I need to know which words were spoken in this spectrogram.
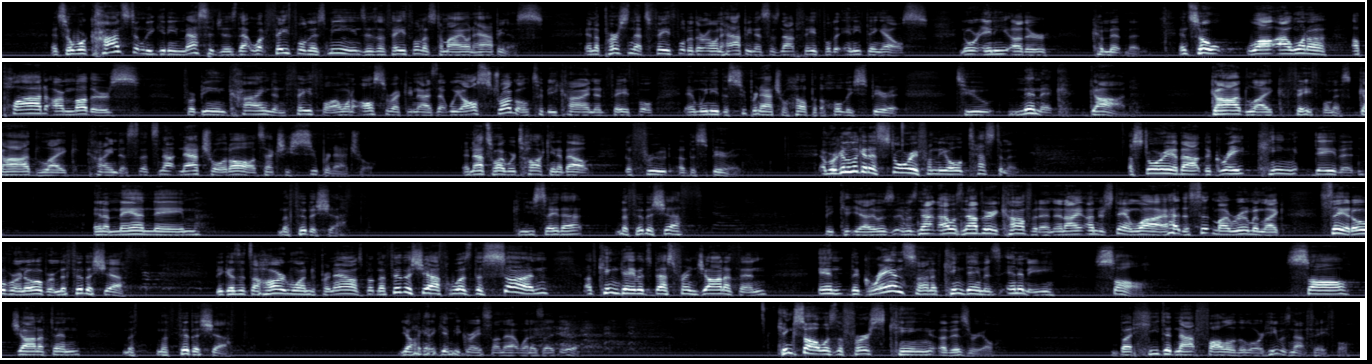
And so we're constantly getting messages that what faithfulness means is a faithfulness to my own happiness. And the person that's faithful to their own happiness is not faithful to anything else, nor any other commitment. And so while I want to applaud our mothers for being kind and faithful, I want to also recognize that we all struggle to be kind and faithful, and we need the supernatural help of the Holy Spirit to mimic God. God like faithfulness, God like kindness. That's not natural at all, it's actually supernatural. And that's why we're talking about the fruit of the Spirit. And we're going to look at a story from the Old Testament a story about the great King David and a man named Mephibosheth. Can you say that? Mephibosheth? Because, yeah, it was, it was not, I was not very confident, and I understand why. I had to sit in my room and like say it over and over Mephibosheth, because it's a hard one to pronounce. But Mephibosheth was the son of King David's best friend Jonathan and the grandson of King David's enemy, Saul. Saul, Jonathan, Mephibosheth. Y'all got to give me grace on that one as I do it. King Saul was the first king of Israel. but he did not follow the Lord. He was not faithful.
